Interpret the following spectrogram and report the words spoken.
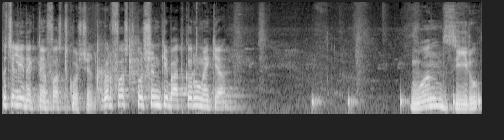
तो चलिए देखते हैं फ़र्स्ट क्वेश्चन। अगर फ़र्स्ट क्वेश्चन की बात करूँ मैं क्या? One zero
